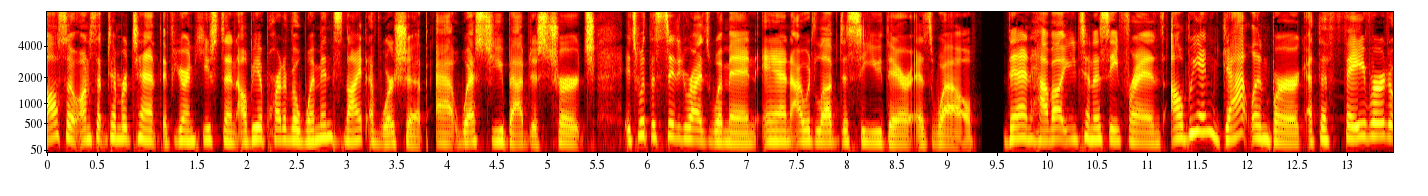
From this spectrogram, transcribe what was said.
Also, on September 10th, if you're in Houston, I'll be a part of a women's night of worship at West U Baptist Church. It's with the CityRise Women, and I would love to see you there as well. Then, how about you, Tennessee friends? I'll be in Gatlinburg at the Favored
